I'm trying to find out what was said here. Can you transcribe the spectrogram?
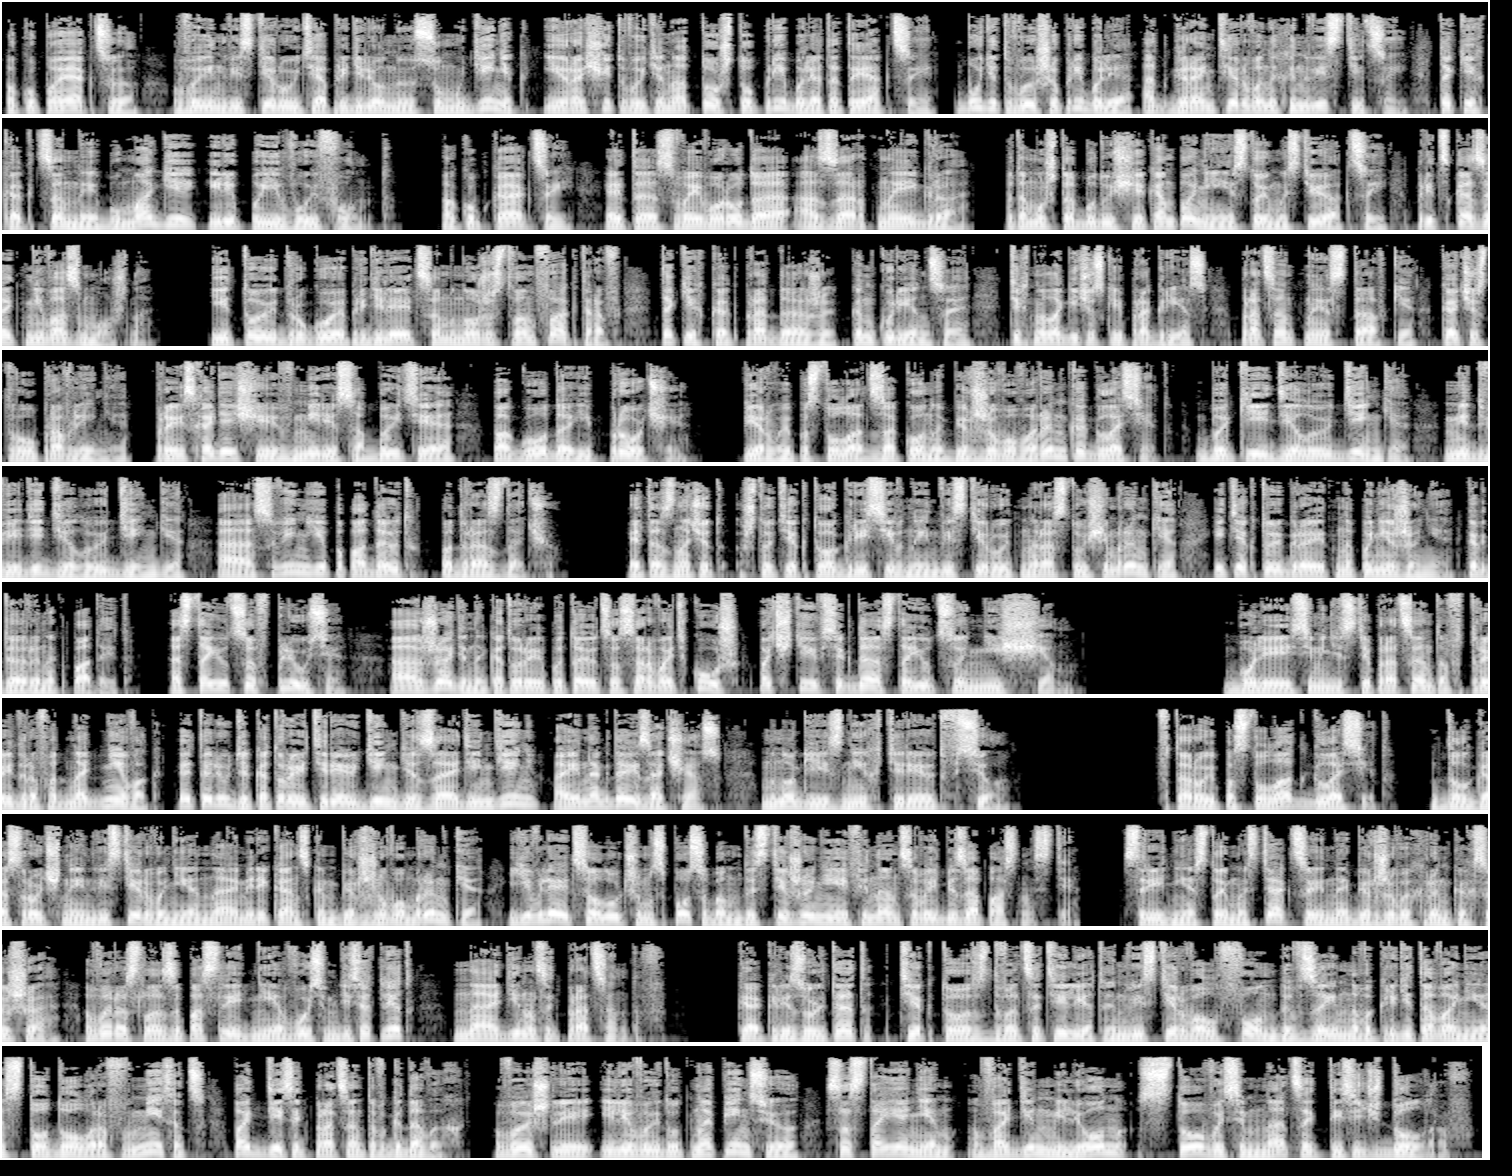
Покупая акцию, вы инвестируете определенную сумму денег и рассчитываете на то, что прибыль от этой акции будет выше прибыли от гарантированных инвестиций, таких как ценные бумаги или паевой фонд. Покупка акций это своего рода азартная игра, потому что будущее компании и стоимостью акций предсказать невозможно. И то, и другое определяется множеством факторов, таких как продажи, конкуренция, технологический прогресс, процентные ставки, качество управления, происходящие в мире события, погода и прочее. Первый постулат закона биржевого рынка гласит: быки делают деньги, медведи делают деньги, а свиньи попадают под раздачу. Это значит, что те, кто агрессивно инвестирует на растущем рынке, и те, кто играет на понижение, когда рынок падает, остаются в плюсе, а жадины, которые пытаются сорвать куш, почти всегда остаются ни с чем. Более 70% трейдеров-однодневок это люди, которые теряют деньги за один день, а иногда и за час. Многие из них теряют все. Второй постулат гласит: Долгосрочное инвестирование на американском биржевом рынке является лучшим способом достижения финансовой безопасности. Средняя стоимость акций на биржевых рынках США выросла за последние 80 лет на 11%. Как результат, те, кто с 20 лет инвестировал в фонды взаимного кредитования 100 долларов в месяц под 10% годовых, вышли или выйдут на пенсию состоянием в 1 миллион 118 тысяч долларов.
